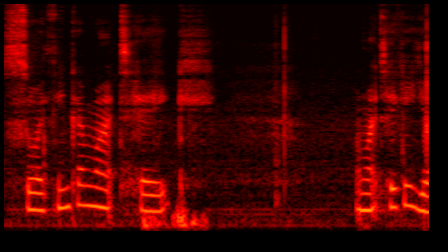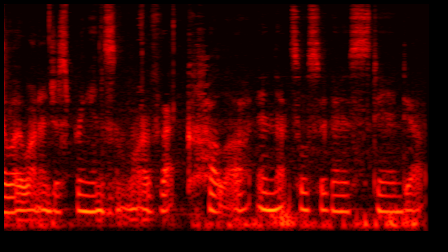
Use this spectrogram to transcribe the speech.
So I think I might take I might take a yellow one and just bring in some more of that colour and that's also going to stand out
